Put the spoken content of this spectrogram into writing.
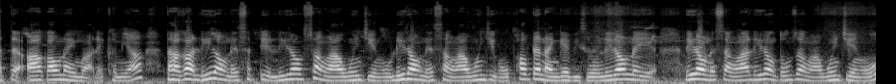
အသက်အားကောင်းနိုင်ပါတယ်ခင်ဗျာဒါက4000နဲ့17 4015ဝန်းကျင်ကို4000နဲ့15ဝန်းကျင်ကိုဖောက်တက်နိုင်ခဲ့ပြီဆိုရင်4000နဲ့4000နဲ့15 4035ဝန်းကျင်ကို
